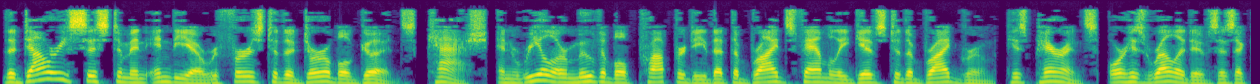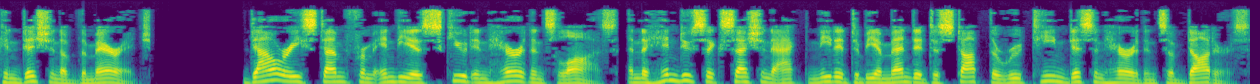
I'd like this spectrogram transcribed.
The dowry system in India refers to the durable goods, cash, and real or movable property that the bride's family gives to the bridegroom, his parents, or his relatives as a condition of the marriage. Dowry stemmed from India's skewed inheritance laws, and the Hindu Succession Act needed to be amended to stop the routine disinheritance of daughters.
